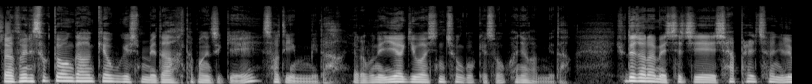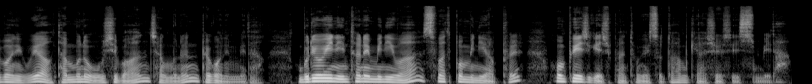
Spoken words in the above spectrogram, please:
자, 저희는 속도원과 함께하고 계십니다. 타방지기 서디입니다. 여러분의 이야기와 신청곡 계속 환영합니다. 휴대전화 메시지 샵 8001번이고요. 단문은 50원, 장문은 100원입니다. 무료인 인터넷 미니와 스마트폰 미니 어플, 홈페이지 게시판 통해서도 함께하실 수 있습니다.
